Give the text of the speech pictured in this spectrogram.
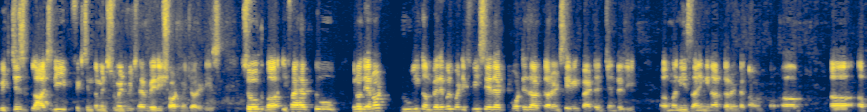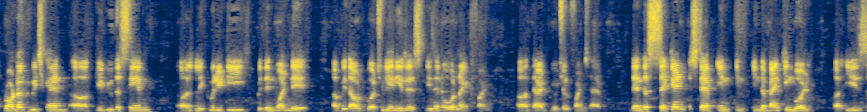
which is largely fixed income instruments which have very short maturities. So uh, if I have to, you know, they are not truly comparable, but if we say that what is our current saving pattern generally, uh, money is lying in our current account. Uh, uh a product which can uh, give you the same uh, liquidity within one day without virtually any risk is an overnight fund that mutual funds have. Then the second step in, in, in the banking world is,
